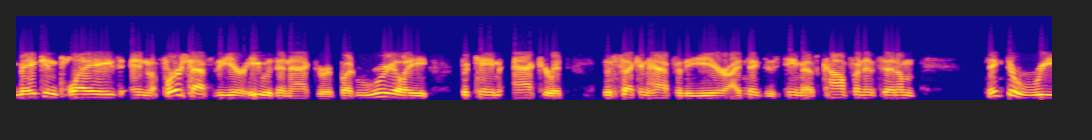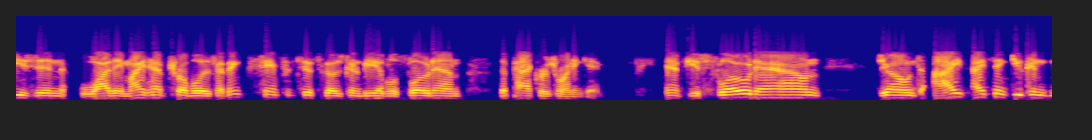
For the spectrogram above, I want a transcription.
making plays. And the first half of the year, he was inaccurate, but really became accurate the second half of the year. I think this team has confidence in him. I think the reason why they might have trouble is I think San Francisco is going to be able to slow down the Packers running game. And if you slow down Jones, I, I think you can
